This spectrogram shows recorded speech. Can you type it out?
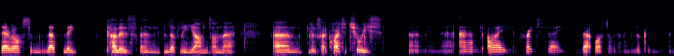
there are some lovely colours and lovely yarns on there. Um, looks like quite a choice um, in there, and I'm afraid to say that whilst I was having a look, and, and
